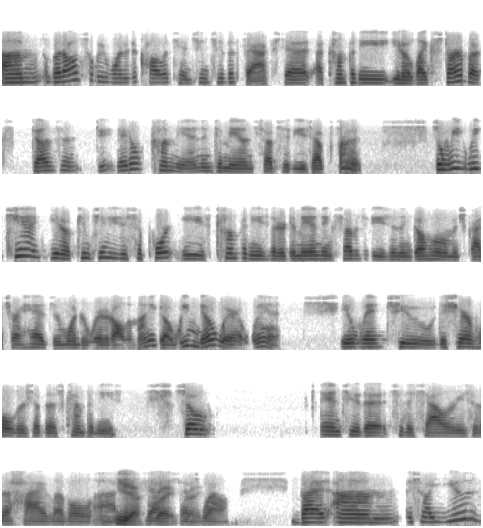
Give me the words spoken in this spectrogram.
Um, but also, we wanted to call attention to the fact that a company, you know, like Starbucks, doesn't do, they don't come in and demand subsidies up front. So we, we can't, you know, continue to support these companies that are demanding subsidies and then go home and scratch our heads and wonder where did all the money go. We know where it went. It went to the shareholders of those companies. So and to the to the salaries of the high level uh, yeah, execs right, as right. well. But um, so I use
